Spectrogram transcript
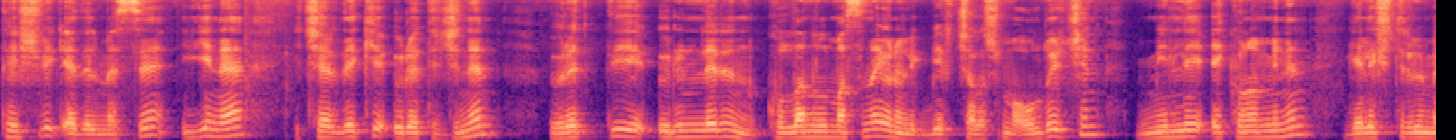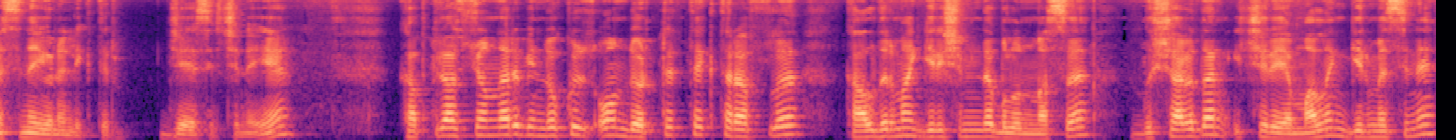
teşvik edilmesi yine içerideki üreticinin ürettiği ürünlerin kullanılmasına yönelik bir çalışma olduğu için milli ekonominin geliştirilmesine yöneliktir C seçeneği. Kapitülasyonları 1914'te tek taraflı kaldırma girişiminde bulunması dışarıdan içeriye malın girmesini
